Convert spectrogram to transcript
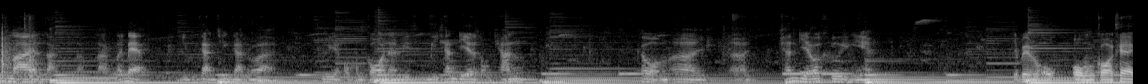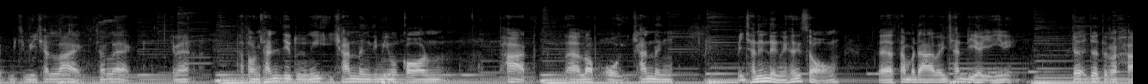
ลวดลายหลากหลากหลายแบบมีการชิงกันว่า คืออย่างองค์มังกรเนี่ยมีมีชั้นเดียวสองชั้นครับผมชั้นเดียวก็คืออย่างนี้จะเป็นองค์องค์มังกรแค่จะมีชั้นแรกชั้นแรกใช่ไหมถ้าสองชั้นจะอยู่ตรงนี้อีกชั้นหนึ่งจะมีมังกร พาดรอบโอ่งอีกชั้นหนึ่งเป็นชั้นที่หนึ่งเป็นชั้นที่สองแต่ธรรมดาเป็นชั้นเดียวอย่างนี้นี่จะจะราคา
